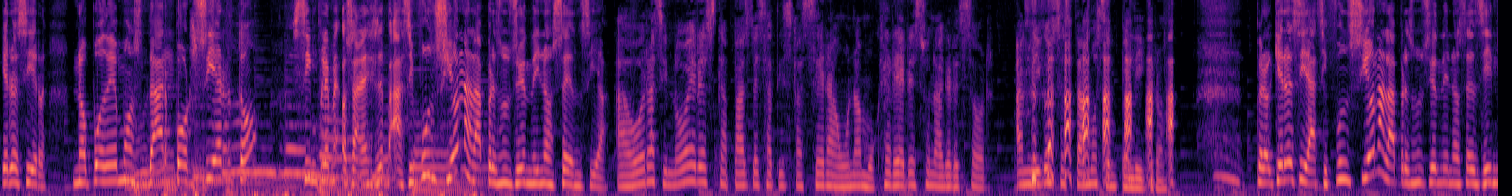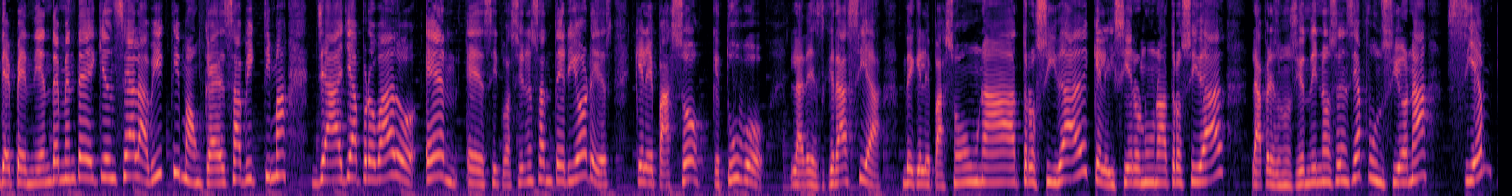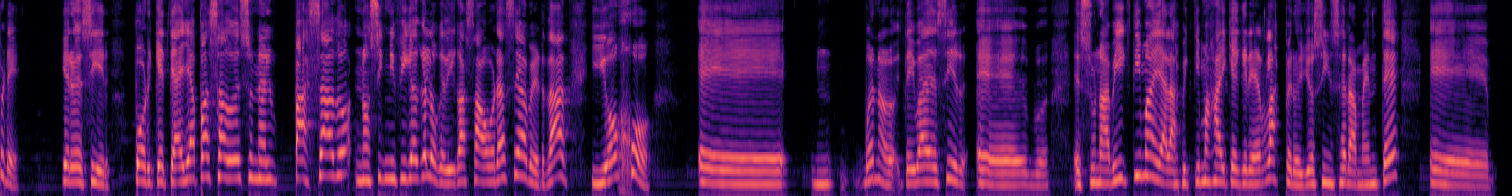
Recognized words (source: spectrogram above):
quiero decir, no podemos dar por cierto, simplemente, o sea, así funciona la presunción de inocencia. Ahora si no eres capaz de satisfacer a una mujer eres un agresor. Amigos estamos en peligro. Pero quiero decir, así funciona la presunción de inocencia, independientemente de quién sea la víctima, aunque esa víctima ya haya probado en eh, situaciones anteriores que le pasó, que tuvo la desgracia de que le pasó una atrocidad, que le hicieron una atrocidad, la presunción de inocencia funciona siempre. Quiero decir, porque te haya pasado eso en el pasado, no significa que lo que digas ahora sea verdad. Y ojo, eh, bueno, te iba a decir, eh, es una víctima y a las víctimas hay que creerlas, pero yo sinceramente... eh,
